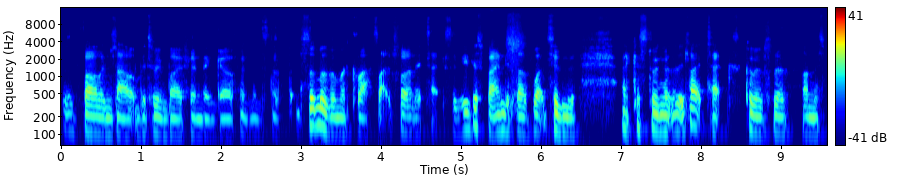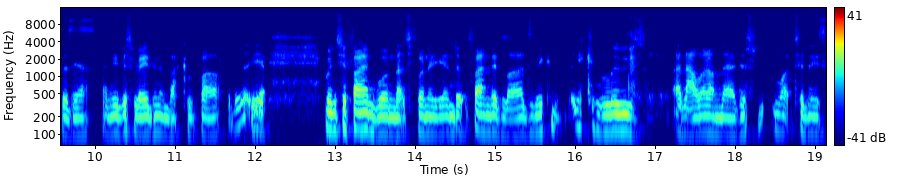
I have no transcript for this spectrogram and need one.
the fallings out between boyfriend and girlfriend and stuff. But some of them are class, like phony text, and you just find yourself watching the, like a string of it's like text coming through on this video, and you're just reading them back and forth. Yeah. Once you find one that's funny, you end up finding loads, and you can you can lose an hour on there just watching these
